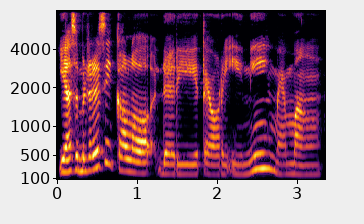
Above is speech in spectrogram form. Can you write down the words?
Ya sebenarnya sih kalau dari teori ini memang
